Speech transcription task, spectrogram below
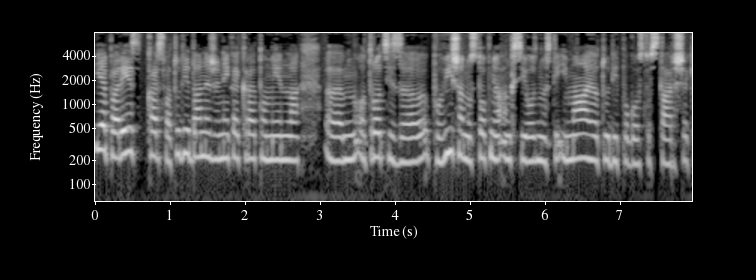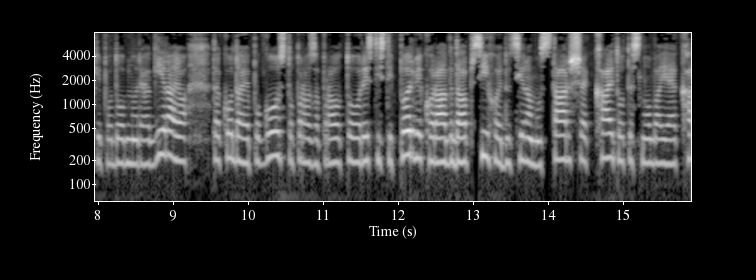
Je pa res, kar sva tudi danes že nekajkrat omenila, um, otroci z povišano stopnjo anksioznosti imajo tudi pogosto starše, ki podobno reagirajo, tako da je pogosto pravzaprav to res tisti prvi korak, da psihoeduciramo starše, kaj to tesnoba je, kaj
